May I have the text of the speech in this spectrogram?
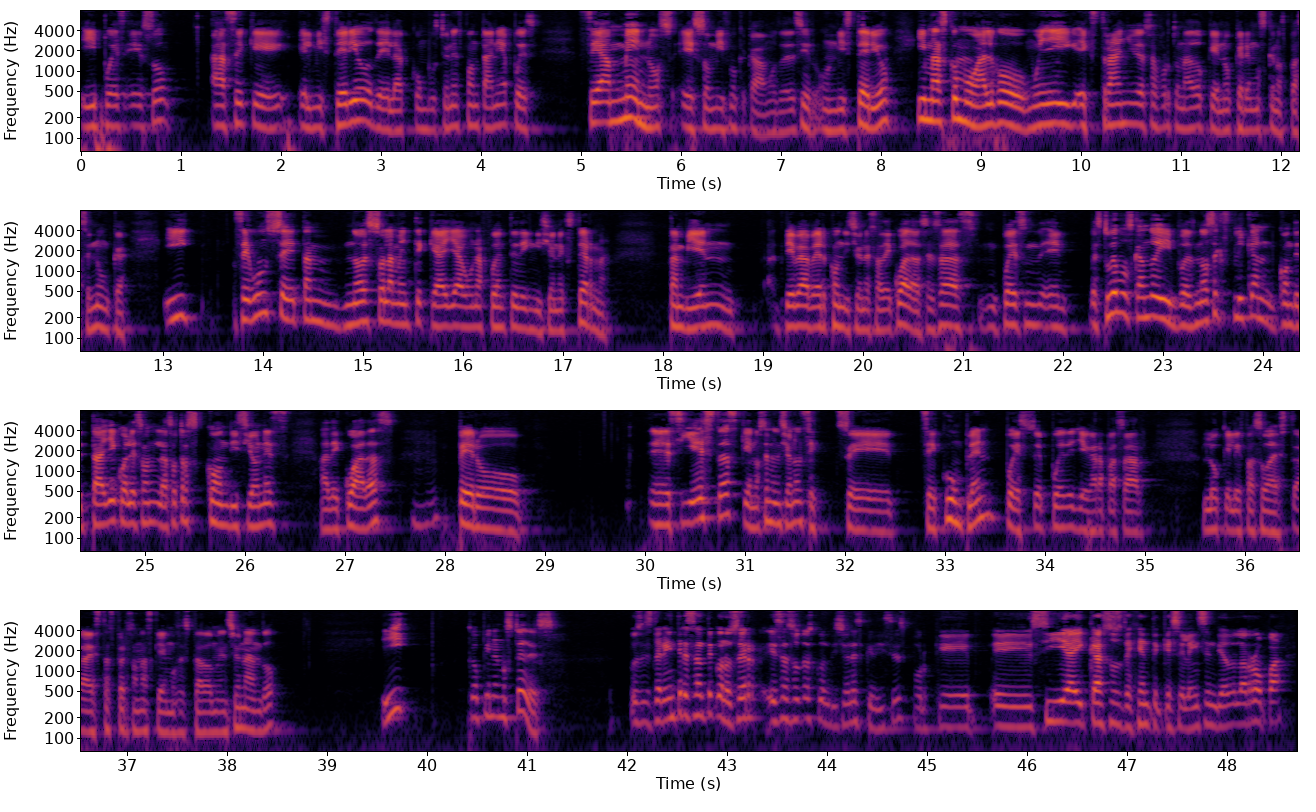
y pues eso hace que el misterio de la combustión espontánea pues sea menos eso mismo que acabamos de decir, un misterio, y más como algo muy extraño y desafortunado que no queremos que nos pase nunca. Y según sé, no es solamente que haya una fuente de ignición externa, también debe haber condiciones adecuadas. Esas, pues, eh, estuve buscando y pues no se explican con detalle cuáles son las otras condiciones adecuadas, pero eh, si estas que no se mencionan se, se, se cumplen, pues se puede llegar a pasar lo que les pasó a, esta- a estas personas que hemos estado mencionando. ¿Y qué opinan ustedes? Pues estaría interesante conocer esas otras condiciones que dices, porque eh, sí hay casos de gente que se le ha incendiado la ropa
